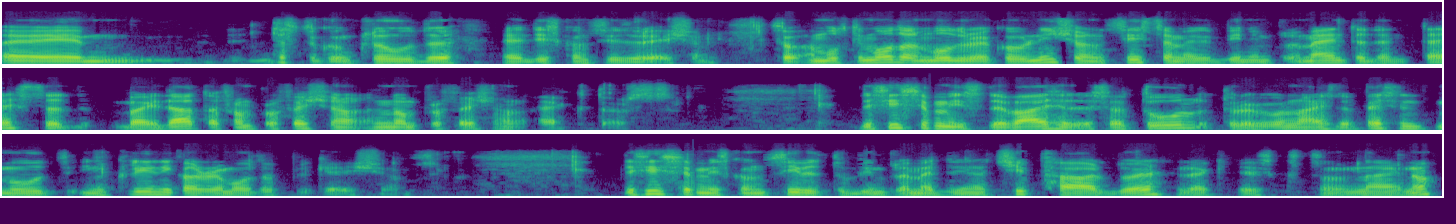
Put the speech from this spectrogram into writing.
um, just to conclude uh, this consideration. So a multimodal mood recognition system has been implemented and tested by data from professional and non-professional actors. The system is devised as a tool to recognize the patient moods in clinical remote applications. The system is conceived to be implemented in a cheap hardware like Jetson Nano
